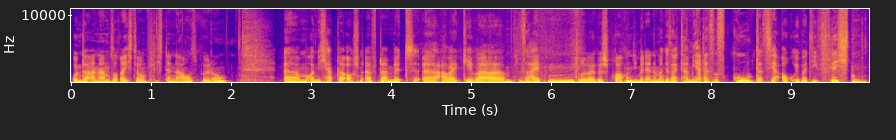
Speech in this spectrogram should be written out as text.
unter anderem so Rechte und Pflichten in der Ausbildung. Ähm, und ich habe da auch schon öfter mit äh, Arbeitgeberseiten drüber gesprochen, die mir dann immer gesagt haben, ja, das ist gut, dass ihr auch über die Pflichten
